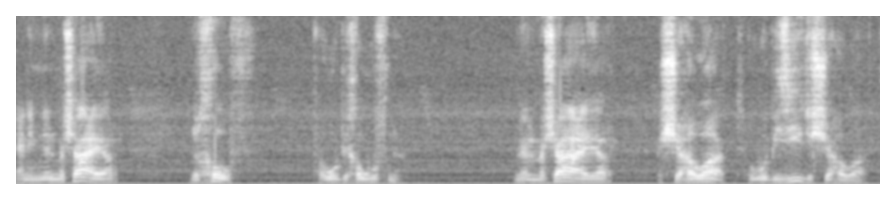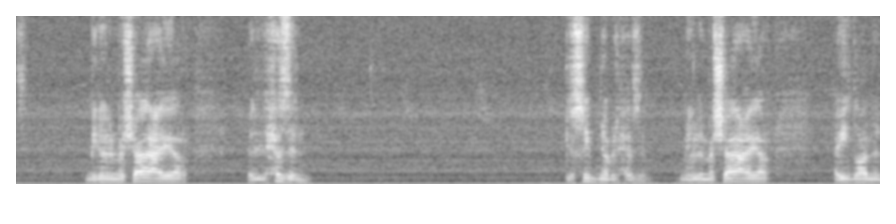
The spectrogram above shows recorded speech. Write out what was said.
يعني من المشاعر الخوف فهو بخوفنا. من المشاعر الشهوات هو بيزيد الشهوات. من المشاعر الحزن. بيصيبنا بالحزن. من المشاعر أيضا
